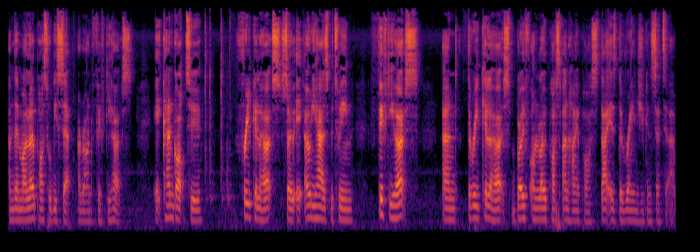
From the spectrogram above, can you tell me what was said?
and then my low pass will be set around 50 hertz. It can go up to 3 kilohertz, so it only has between 50 hertz and 3 kilohertz, both on low pass and high pass. That is the range you can set it at.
